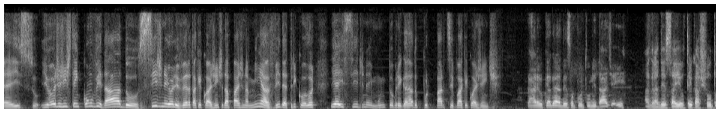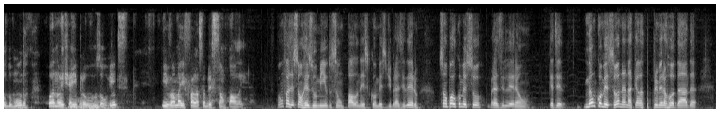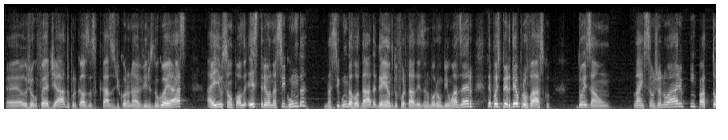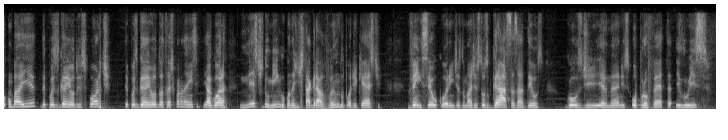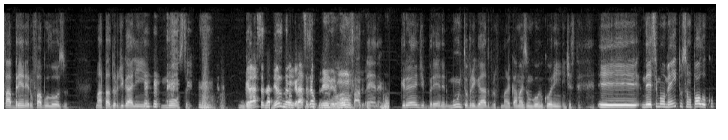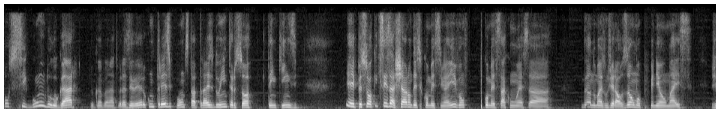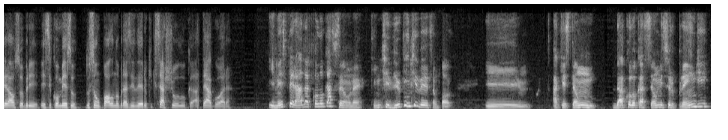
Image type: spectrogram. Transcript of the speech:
É isso. E hoje a gente tem convidado. Sidney Oliveira tá aqui com a gente da página Minha Vida é Tricolor. E aí, Sidney, muito obrigado por participar aqui com a gente. Cara, eu que agradeço a oportunidade aí. Agradeço aí o Trica Show, todo mundo. Boa noite aí para os ouvintes. E vamos aí falar sobre esse São Paulo aí. Vamos fazer só um resuminho do São Paulo nesse começo de brasileiro. O São Paulo começou Brasileirão, quer dizer, não começou, né? Naquela primeira rodada é, o jogo foi adiado por causa dos casos de coronavírus no Goiás. Aí o São Paulo estreou na segunda, na segunda rodada, ganhando do Fortaleza no Morumbi 1 a 0. Depois perdeu para o Vasco 2 a 1 lá em São Januário, empatou com o Bahia, depois ganhou do Esporte, depois ganhou do Atlético Paranaense e agora neste domingo, quando a gente está gravando o podcast, venceu o Corinthians no Majestoso, graças a Deus. Gols de Hernanes, o Profeta e Luiz Fabrenner, o Fabuloso matador de galinha. monstro. Graças a Deus, não, graças ao Brenner, Pô, monstro. Brenner. Grande Brenner, muito obrigado por marcar mais um gol no Corinthians. E nesse momento, o São Paulo ocupa o segundo lugar do Campeonato Brasileiro com 13 pontos, está atrás do Inter só, que tem 15. E aí, pessoal, o que vocês acharam desse comecinho aí? Vamos começar com essa dando mais um geralzão, uma opinião mais geral sobre esse começo do São Paulo no brasileiro. O que, que você achou, Luca, até agora? Inesperada a colocação, né? Quem te viu, quem te vê, São Paulo. E a questão da colocação me surpreende,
